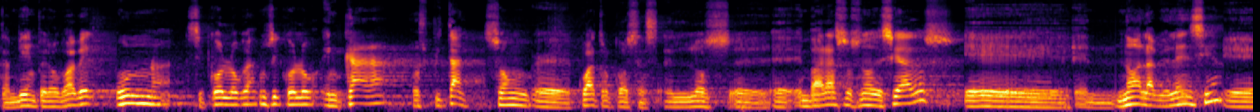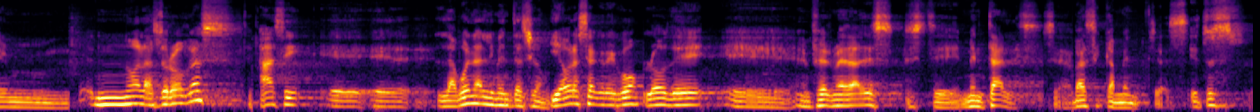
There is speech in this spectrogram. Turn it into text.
también, pero va a haber una psicóloga, un psicólogo en cada hospital. Son eh, cuatro cosas. Los embarazos no deseados, no a la violencia, em, no a las drogas, ah, sí, eh, eh, la buena alimentación. Y ahora se agregó lo de eh, enfermedades este, mentales, básicamente. entonces,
